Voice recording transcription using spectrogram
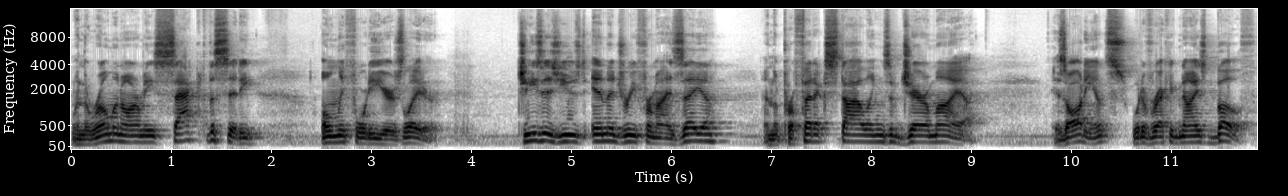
when the Roman armies sacked the city only 40 years later. Jesus used imagery from Isaiah and the prophetic stylings of Jeremiah. His audience would have recognized both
